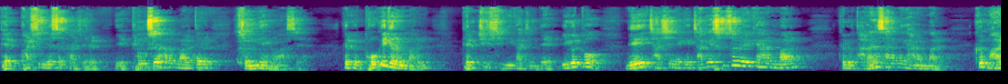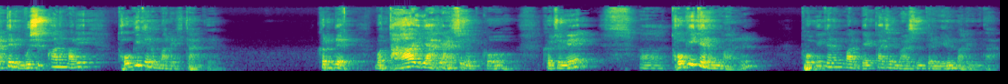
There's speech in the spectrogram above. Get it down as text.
186가지를 평소에 하는 말들을 정리해 놓았어요. 그리고 독이 되는 말 172가지인데 이것도 내 자신에게 자기 스스로에게 하는 말 그리고 다른 사람에게 하는 말 그 말들이 무심코 하는 말이 독이 되는 말이 있다는 거예요. 그런데 뭐 다 이야기할 수는 없고 그 중에 어, 독이 되는 말, 독이 되는 말 몇 가지를 말씀드리면 이런 말입니다.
